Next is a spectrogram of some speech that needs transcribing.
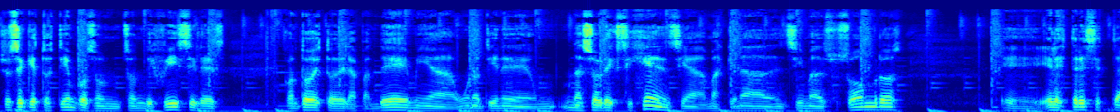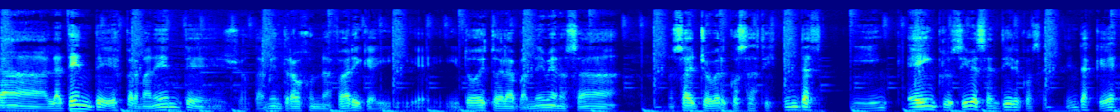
Yo sé que estos tiempos son, son difíciles con todo esto de la pandemia, uno tiene una sobreexigencia más que nada encima de sus hombros. Eh, el estrés está latente, es permanente. Yo también trabajo en una fábrica y, todo esto de la pandemia nos ha, nos ha hecho ver cosas distintas e inclusive sentir cosas distintas que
